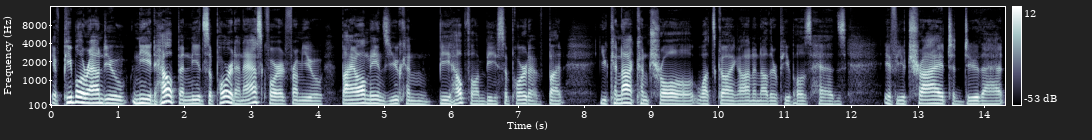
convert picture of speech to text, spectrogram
If people around you need help and need support and ask for it from you, by all means, you can be helpful and be supportive. But you cannot control what's going on in other people's heads. If you try to do that,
